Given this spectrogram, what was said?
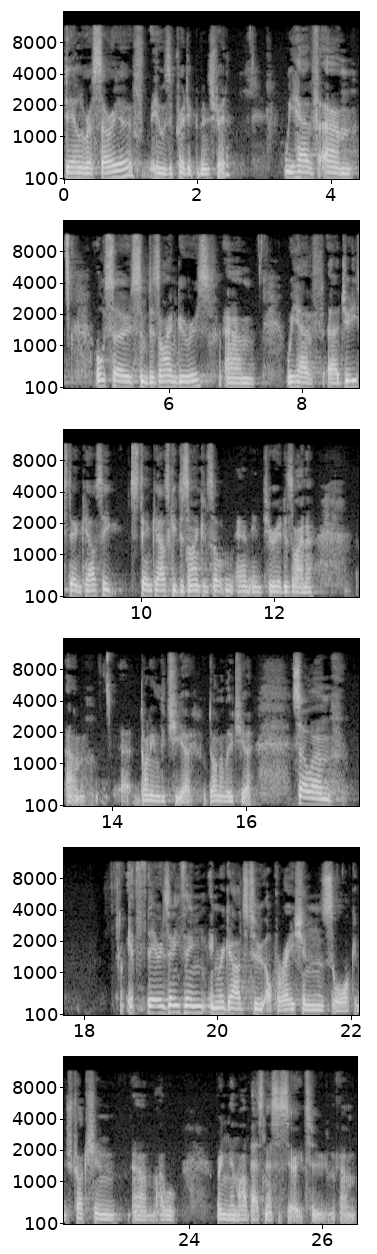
Del Rosario, who is a project administrator. We have um, also some design gurus. Um, we have uh, Judy Stankowski, Stankowski, design consultant and interior designer, um, uh, Donna Lucio, Donna Lucio. So um, if there is anything in regards to operations or construction, um, I will bring them up as necessary to um,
